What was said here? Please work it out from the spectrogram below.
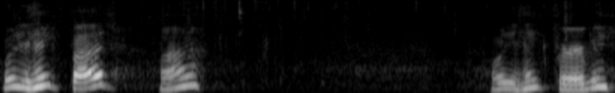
What do you think, bud? Huh? What do you think, Furby?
